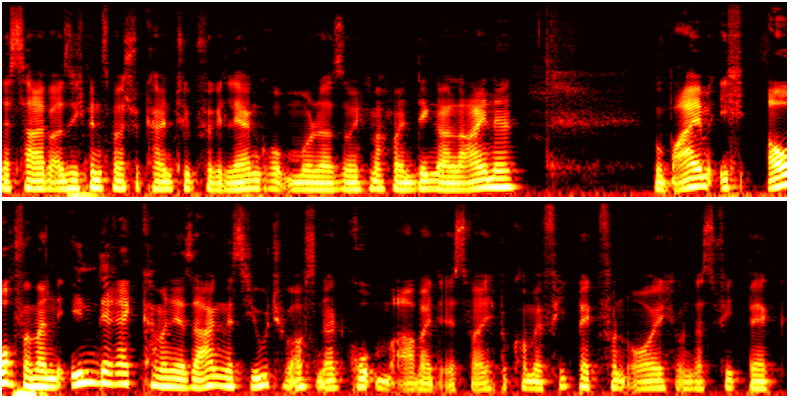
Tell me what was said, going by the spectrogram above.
Deshalb, also ich bin zum Beispiel kein Typ für Lerngruppen oder so, ich mache mein Ding alleine. Wobei ich auch, wenn man indirekt kann man ja sagen, dass YouTube auch so eine Art Gruppenarbeit ist, weil ich bekomme Feedback von euch und das Feedback,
